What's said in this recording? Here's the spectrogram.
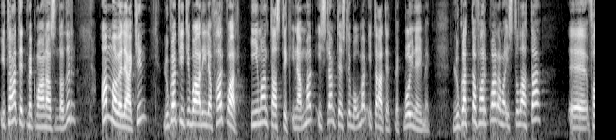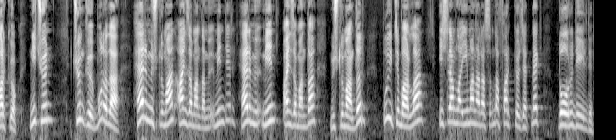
itaat etmek manasındadır. Ama ve lakin lügat itibariyle fark var. İman tasdik, inanmak, İslam teslim olmak, itaat etmek, boyun eğmek. Lügatta fark var ama istilahta e, fark yok. Niçin? Çünkü burada her Müslüman aynı zamanda mümindir. Her mümin aynı zamanda Müslümandır. Bu itibarla İslam'la iman arasında fark gözetmek doğru değildir.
